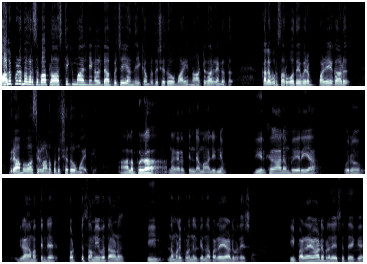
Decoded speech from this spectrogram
ആലപ്പുഴ നഗരസഭ പ്ലാസ്റ്റിക് മാലിന്യങ്ങൾ ഡബ് ചെയ്യാൻ നീക്കം പ്രതിഷേധവുമായി നാട്ടുകാർ രംഗത്ത്. കലവൂർ സർവോദയപുരം പഴയകാട് ഗ്രാമവാസികളാണ് പ്രതിഷേധവുമായി എത്തിയത്. ആലപ്പുഴ നഗരത്തിന്റെ മാലിന്യം ദീർഘകാലം പേറിയ ഒരു ഗ്രാമത്തിന്റെ തൊട്ട് സമീപത്താണ് ഈ നമ്മളിപ്പോൾ നിൽക്കുന്ന പഴയകാട് പ്രദേശം. ഈ പഴയകാട് പ്രദേശത്തേക്ക്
